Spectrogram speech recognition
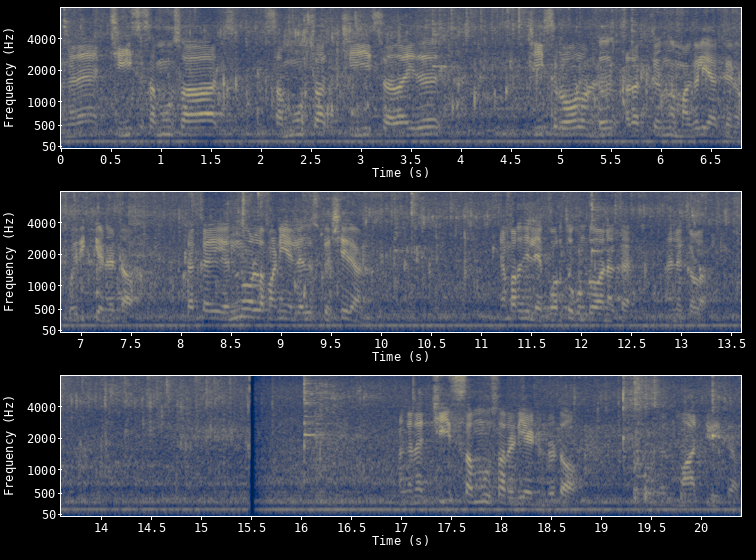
അങ്ങനെ ചീസ് സമൂസ സമൂസ ചീസ് അതായത് ചീസ് റോളുണ്ട് അതൊക്കെ ഒന്ന് മകളിയാക്കുകയാണ് പൊരിക്കുകയാണ് കേട്ടോ. ഇതൊക്കെ എന്നുമുള്ള പണിയല്ല ഇത് സ്പെഷ്യലാണ് ഞാൻ പറഞ്ഞില്ലേ പുറത്ത് കൊണ്ടുപോകാനൊക്കെ അതിനൊക്കെയുള്ള. അങ്ങനെ ചീസ് സമൂസ റെഡി ആയിട്ടുണ്ട് കേട്ടോ മാറ്റി വയ്ക്കാം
